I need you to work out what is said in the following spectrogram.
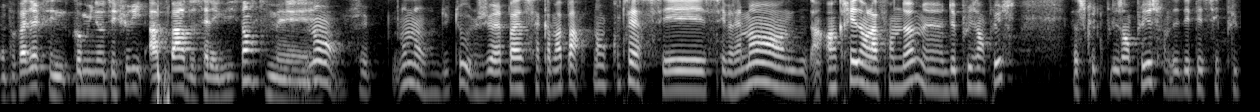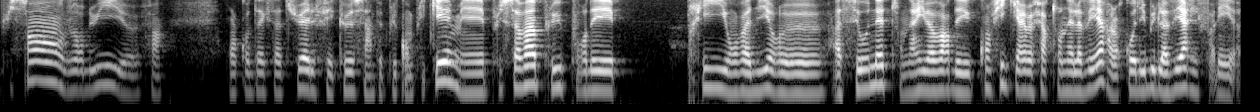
on peut pas dire que c'est une communauté Fury à part de celle existante, mais Non, non, non, du tout. Je verrais pas ça comme à part. Non, au contraire, c'est c'est vraiment an- ancré dans la fandom euh, de plus en plus. Parce que de plus en plus, on a des PC plus puissants. Aujourd'hui, euh, enfin, bon, le contexte actuel fait que c'est un peu plus compliqué, mais plus ça va, plus pour des prix, on va dire, euh, assez honnêtes, on arrive à avoir des configs qui arrivent à faire tourner la VR, alors qu'au début de la VR, il fallait, euh,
